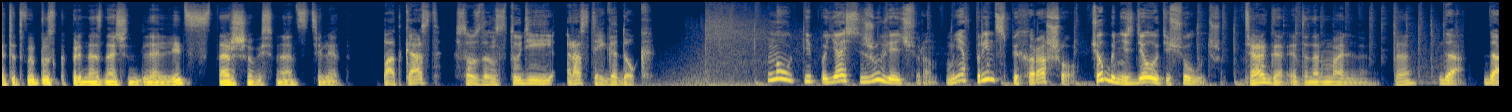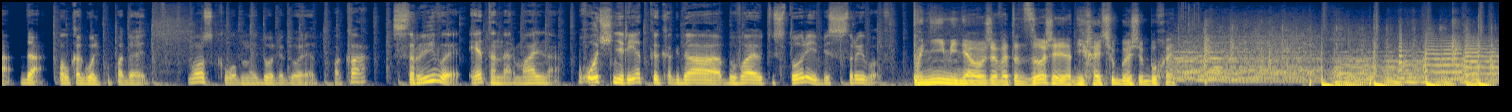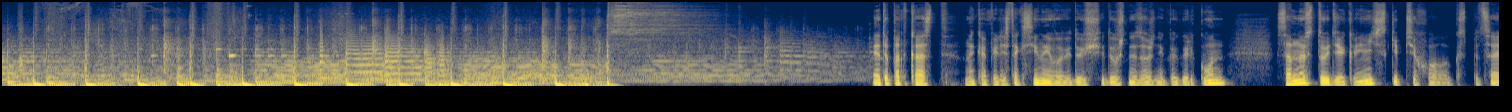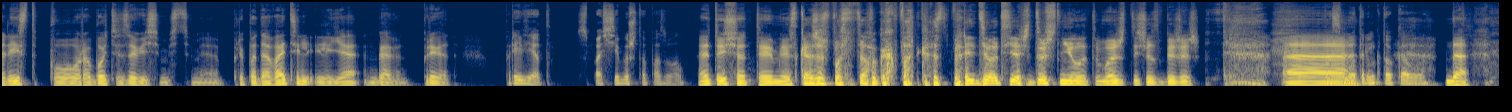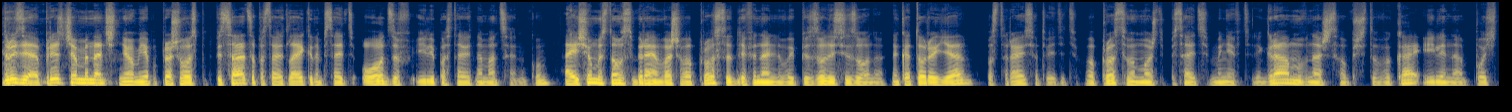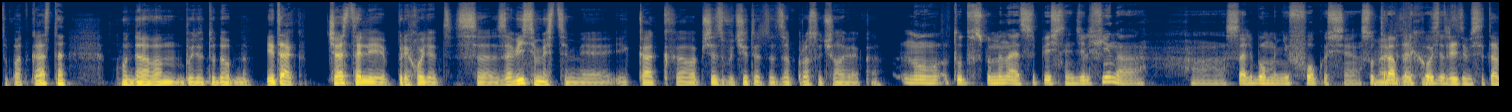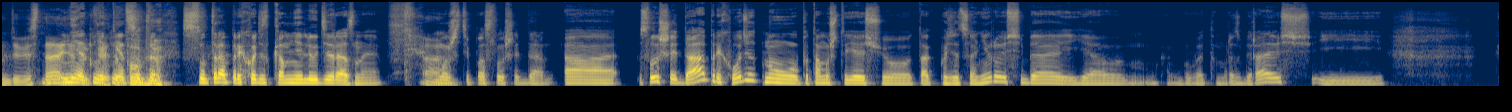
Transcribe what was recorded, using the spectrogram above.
Этот выпуск предназначен для лиц старше 18 лет. Подкаст создан студией Растрига Док. Ну, типа, я сижу вечером, мне, в принципе, хорошо. Что бы не сделать еще лучше? Тяга — это нормально, да? Да, да, да. Алкоголь попадает в мозг, лобная доля, говорят, пока. Срывы — это нормально. Очень редко, когда бывают истории без срывов. Пни меня уже в этот ЗОЖ, я не хочу больше бухать. Это подкаст «Накопились токсины», его ведущий душный зожник Игорь Кун. Со мной в студии клинический психолог, специалист по работе с зависимостями, преподаватель Илья Гавин. Привет. Привет. Спасибо, что позвал. Это еще ты мне скажешь после того, как подкаст пройдет. Я ж душнил, ты, может, еще сбежишь. А, Посмотрим, кто кого. Да. Друзья, прежде чем мы начнем, я попрошу вас подписаться, поставить лайк и написать отзыв или поставить нам оценку. А еще мы снова собираем ваши вопросы для финального эпизода сезона, на которые я постараюсь ответить. Вопросы вы можете писать мне в Телеграм, в наше сообщество ВК или на почту подкаста, куда вам будет удобно. Итак, Часто ли приходят с зависимостями, и как вообще звучит этот запрос у человека? Ну, тут вспоминается песня «Дельфина», а, с альбома «Не в фокусе». С утра приходят... встретимся там, где весна? Нет, нет, нет. С утра, с утра приходят ко мне люди разные. А. Можете послушать, да. А, слушай, да, приходят, ну, потому что я еще так позиционирую себя, и я как бы в этом разбираюсь, и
